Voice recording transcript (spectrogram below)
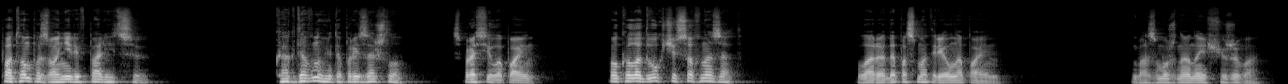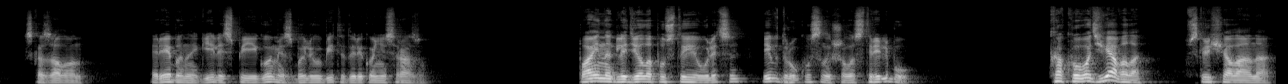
Потом позвонили в полицию. «Как давно это произошло?» – спросила Пайн. «Около двух часов назад». Лореда посмотрел на Пайн. «Возможно, она еще жива», – сказал он. Ребаны, Гиллиспи и Гомес были убиты далеко не сразу. Пай наглядела пустые улицы и вдруг услышала стрельбу. «Какого дьявола?» – вскричала она.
